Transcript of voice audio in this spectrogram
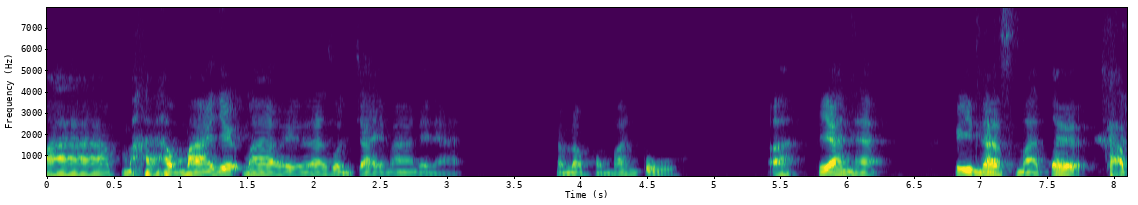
มามามาเยอะมากเลยน่าสนใจมากเลยนะสำหรับของบ้านปู่อะพี่อันฮะ Greener Smarter ครับ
